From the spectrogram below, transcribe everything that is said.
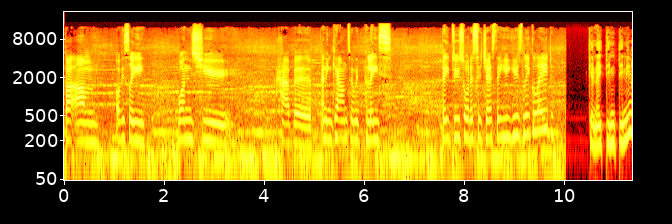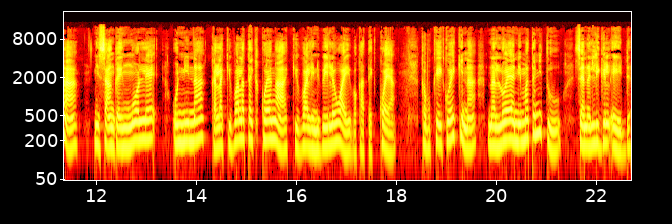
but um, obviously, once you have a, an encounter with police, they do sort of suggest that you use legal aid. Ke nei tinitini ngā, ni sanga ngole o nina ka laki wala tai ki koea ngā ki wale ni veile wai waka te koea. Ka koe kina na loea ni matani tū se na legal aid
